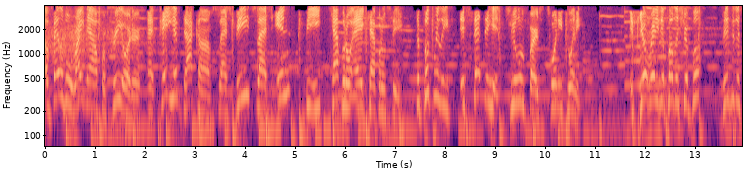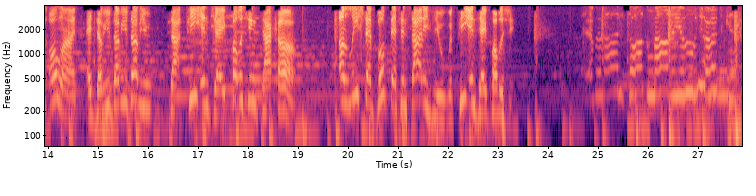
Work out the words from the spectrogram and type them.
Available right now for pre-order at payhip.com slash B slash NB capital A capital C. The book release is set to hit June 1st, 2020. If you're ready to publish your book, visit us online at www.pnjpublishing.com. Unleash that book that's inside of you with P&J Publishing. Everybody talking about you and her together.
